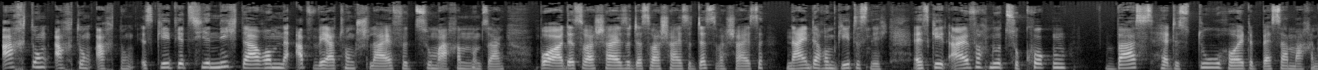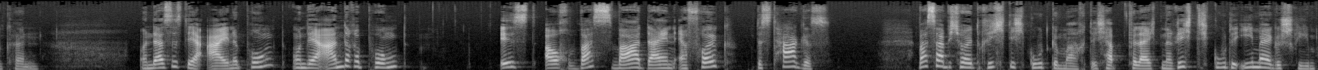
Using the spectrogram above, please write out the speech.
Achtung, Achtung, Achtung. Es geht jetzt hier nicht darum, eine Abwertungsschleife zu machen und sagen, boah, das war scheiße, das war scheiße, das war scheiße. Nein, darum geht es nicht. Es geht einfach nur zu gucken, was hättest du heute besser machen können. Und das ist der eine Punkt. Und der andere Punkt ist auch, was war dein Erfolg des Tages? Was habe ich heute richtig gut gemacht? Ich habe vielleicht eine richtig gute E-Mail geschrieben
